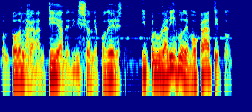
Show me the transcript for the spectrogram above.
con todas las garantías de división de poderes, y pluralismo democrático,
